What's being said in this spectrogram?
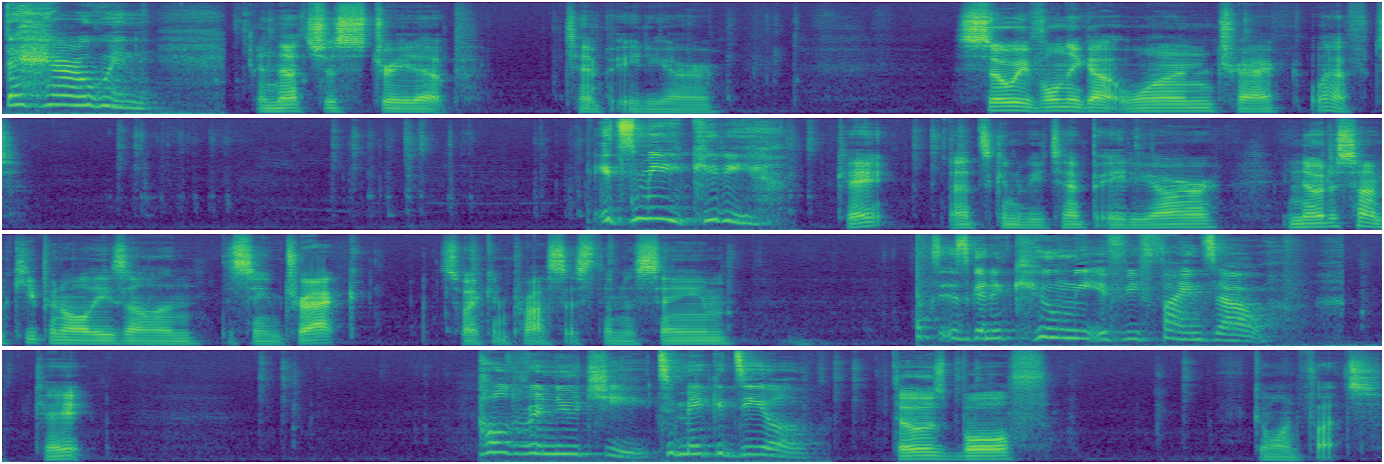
The heroin. And that's just straight up temp ADR. So we've only got one track left. It's me, Kitty. Okay, that's going to be temp ADR. And notice how I'm keeping all these on the same track so I can process them the same. Max is gonna kill me if he finds out. Okay, Told Renucci to make a deal. those both go on futz.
